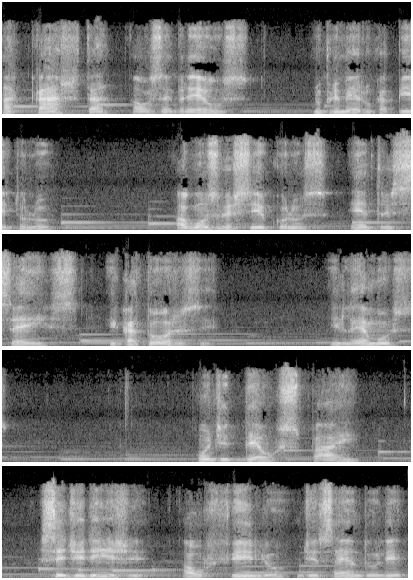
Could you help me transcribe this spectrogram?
a carta aos Hebreus, no primeiro capítulo, alguns versículos entre 6 e 14, e lemos onde Deus Pai se dirige ao Filho, dizendo-lhe:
